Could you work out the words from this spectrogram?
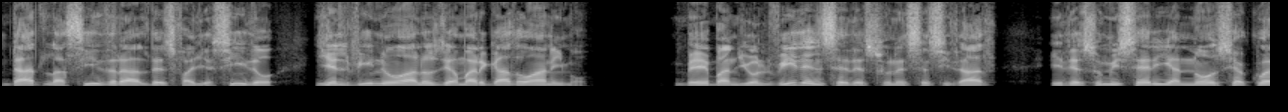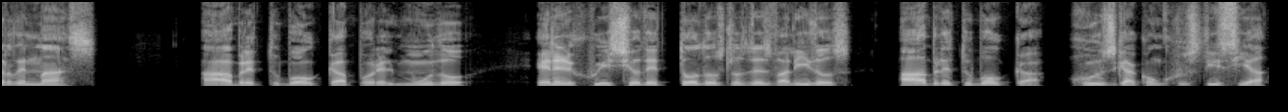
Dad la sidra al desfallecido y el vino a los de amargado ánimo. Beban y olvídense de su necesidad, y de su miseria no se acuerden más. Abre tu boca por el mudo, en el juicio de todos los desvalidos, abre tu boca, juzga con justicia,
